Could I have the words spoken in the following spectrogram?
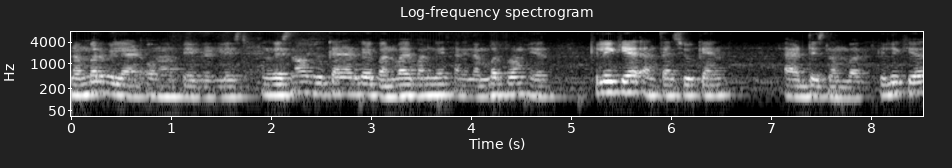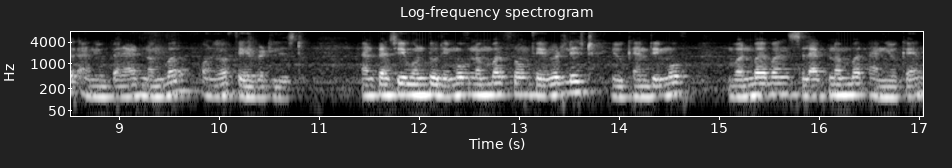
number will add on our favourite list and guess now you can add गए one by one guess and number from here click here and fans you can add this number click here and you can add number on your favourite list and friends you want to remove number from favorite list you can remove one by one select number and you can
